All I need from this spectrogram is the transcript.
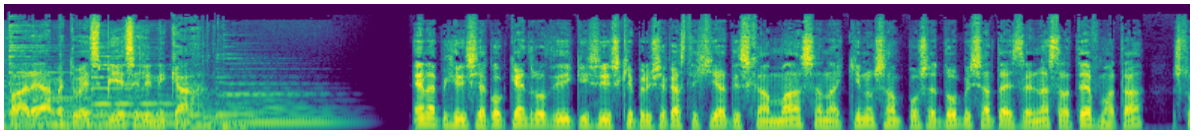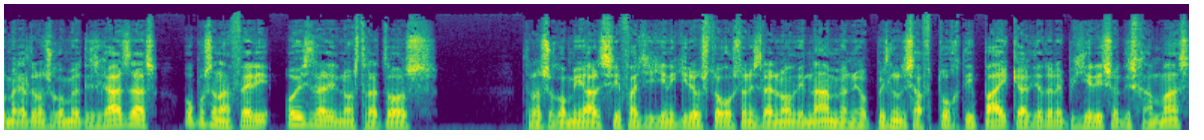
παρέα με το SBS Ελληνικά. Ένα επιχειρησιακό κέντρο διοίκησης και περιουσιακά στοιχεία της Χαμάς ανακοίνωσαν πως εντόπισαν τα Ισραηλινά στρατεύματα στο μεγαλύτερο νοσοκομείο της Γάζας, όπως αναφέρει ο Ισραηλινός στρατός. Το νοσοκομείο Αλσίφα έχει γίνει κυρίως στόχος των Ισραηλινών δυνάμεων, οι οποίες σε αυτό χτυπάει η καρδιά των επιχειρήσεων της Χαμάς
